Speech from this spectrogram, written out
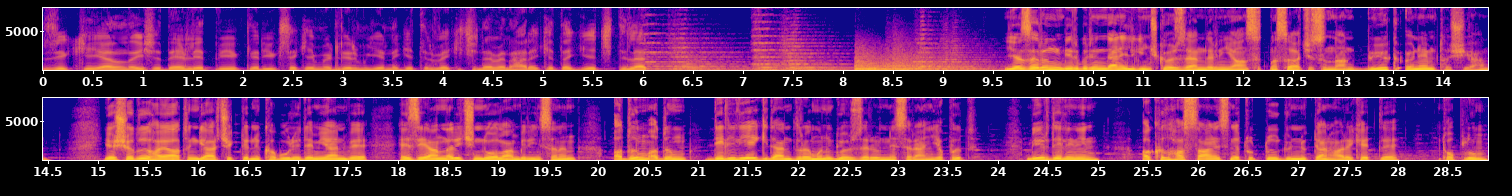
Zeki anlayışı devlet büyükleri yüksek emirlerimi yerine getirmek için hemen harekete geçtiler. Yazarın birbirinden ilginç gözlemlerini yansıtması açısından büyük önem taşıyan, yaşadığı hayatın gerçeklerini kabul edemeyen ve hezeyanlar içinde olan bir insanın adım adım deliliğe giden dramını gözler önüne seren yapıt, bir delinin akıl hastanesinde tuttuğu günlükten hareketle toplum,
